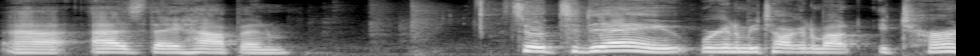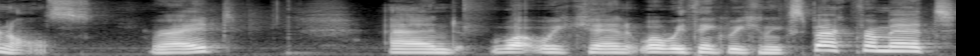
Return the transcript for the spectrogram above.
uh, as they happen. So today we're going to be talking about Eternals, right? And what we can, what we think we can expect from it,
